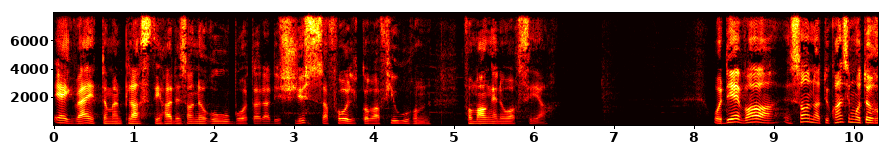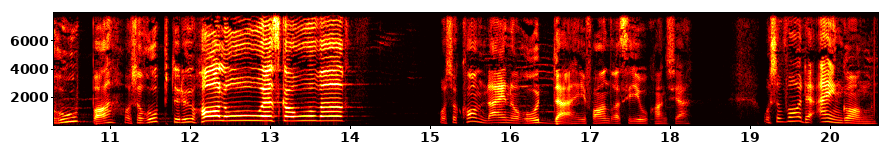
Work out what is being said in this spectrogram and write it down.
Jeg vet om en plass de hadde sånne robåter der de skyssa folk over fjorden for mange år siden. Og det var sånn at du kanskje måtte rope, og så ropte du 'Hallo, jeg skal over!' Og så kom det en og rodde fra andre sida, kanskje. Og så var det en gang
